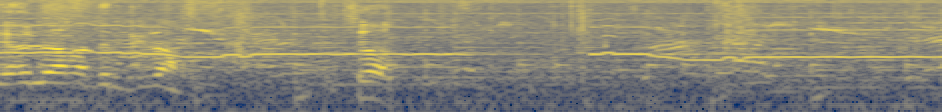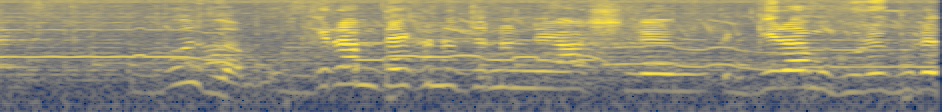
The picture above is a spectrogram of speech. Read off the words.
এটা হলো আমাদের গ্রাম বুঝছ? বুঝলাম। গ্রাম দেখানোর জন্য নিয়ে আসলেন গ্রাম ঘুরে ঘুরে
